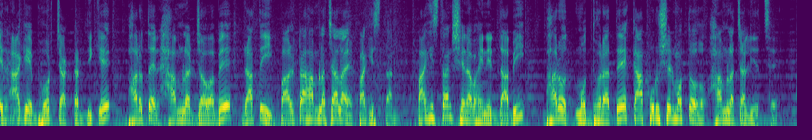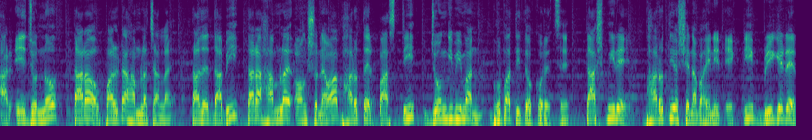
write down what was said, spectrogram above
এর আগে ভোর চারটার দিকে ভারতের হামলার জবাবে রাতেই পাল্টা হামলা চালায় পাকিস্তান। পাকিস্তান সেনাবাহিনীর দাবি, ভারত মধ্যরাতে কাপুরুষের মতো হামলা চালিয়েছে। আর এ জন্য তারাও পাল্টা হামলা চালায়। তাদের দাবি, তারা হামলায় অংশ নেওয়া ভারতের পাঁচটি জঙ্গি বিমান ভূপাতিত করেছে। কাশ্মীরে ভারতীয় সেনাবাহিনীর একটি ব্রিগেডের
